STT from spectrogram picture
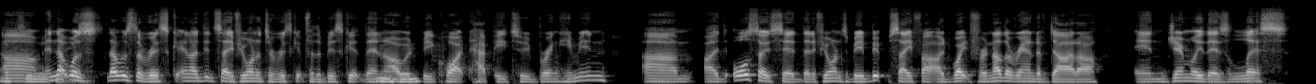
Um, and that was that was the risk. And I did say if you wanted to risk it for the biscuit, then I Mm-hmm. would be quite happy to bring him in. Um, I'd also said that if you wanted to be a bit safer, I'd wait for another round of data. And generally, there's less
